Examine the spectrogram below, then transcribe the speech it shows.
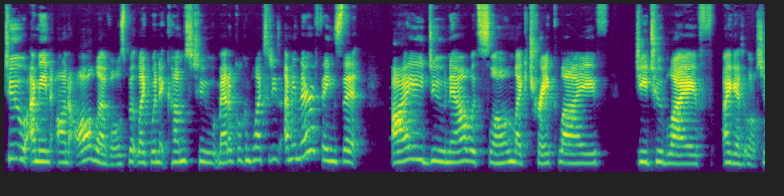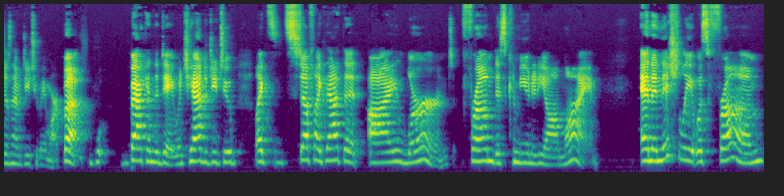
too, I mean, on all levels, but like when it comes to medical complexities, I mean, there are things that I do now with Sloane, like Trach Life, G Tube Life. I guess, well, she doesn't have G Tube anymore, but back in the day when she had a G Tube, like stuff like that, that I learned from this community online. And initially it was from,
